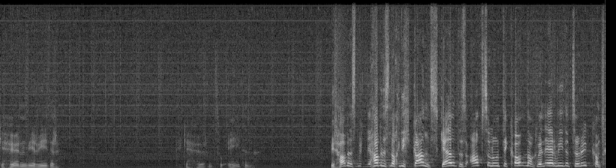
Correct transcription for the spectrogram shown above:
Gehören wir wieder, wir gehören zu Eden. Wir haben, es, wir haben es noch nicht ganz, gell? Das Absolute kommt noch, wenn er wieder zurückkommt.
